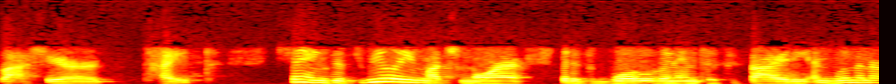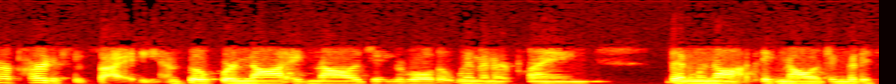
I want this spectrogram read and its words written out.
flashier type things. It's really much more that it's woven into society and women are a part of society. And so if we're not acknowledging the role that women are playing, then we're not acknowledging that it's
